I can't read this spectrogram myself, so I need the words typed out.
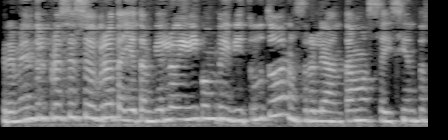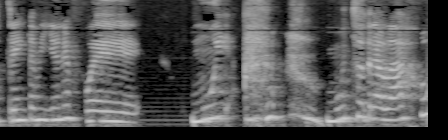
Tremendo el proceso de brota, yo también lo viví con Baby Tuto, nosotros levantamos 630 millones, fue muy mucho trabajo,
